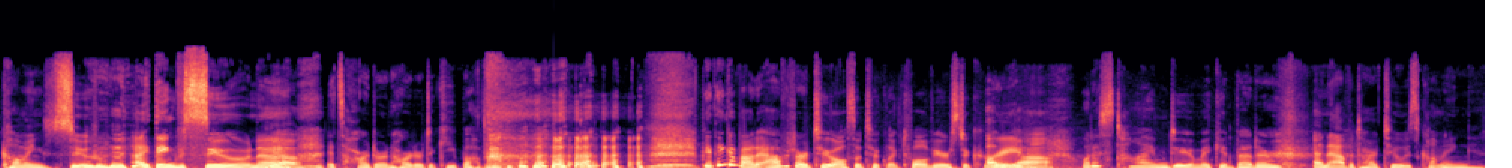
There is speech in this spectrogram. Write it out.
coming soon. I think soon. Uh, Yeah. It's harder and harder to keep up. if you think about it, Avatar 2 also took like 12 years to create. Oh, yeah. What does time do? Make it better? and Avatar 2 is coming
